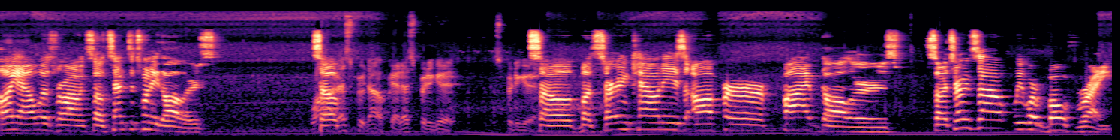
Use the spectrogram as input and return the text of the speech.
Oh yeah, I was wrong. So ten to twenty dollars. Wow, so- that's pretty. Okay, that's pretty good. That's pretty good. So, but certain counties offer five dollars. So it turns out we were both right.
